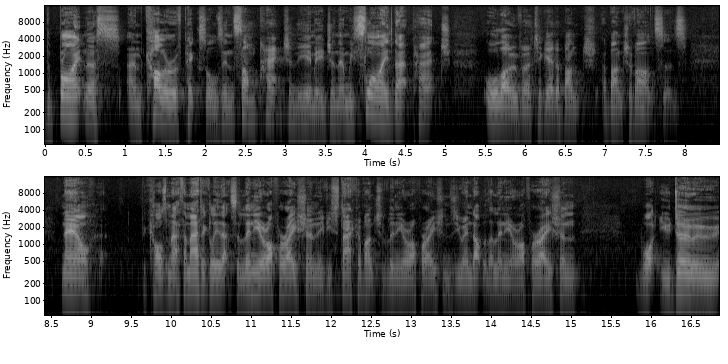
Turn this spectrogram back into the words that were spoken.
the brightness and color of pixels in some patch in the image, and then we slide that patch all over to get a bunch, a bunch of answers. Now, because mathematically that's a linear operation, if you stack a bunch of linear operations, you end up with a linear operation. What you do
